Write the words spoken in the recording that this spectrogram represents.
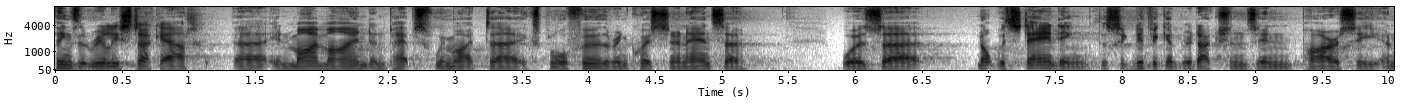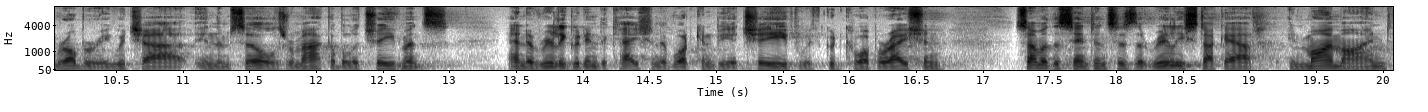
things that really stuck out uh, in my mind, and perhaps we might uh, explore further in question and answer, was uh, notwithstanding the significant reductions in piracy and robbery, which are in themselves remarkable achievements and a really good indication of what can be achieved with good cooperation, some of the sentences that really stuck out in my mind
